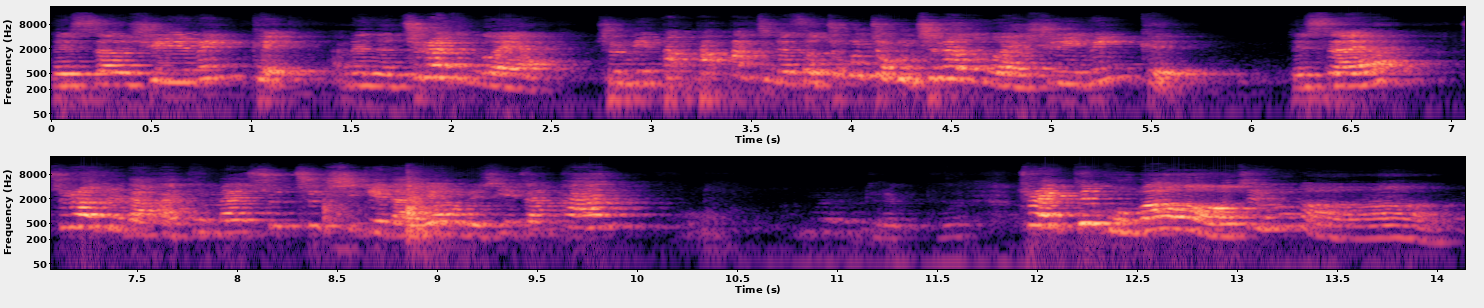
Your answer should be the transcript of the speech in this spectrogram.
됐어. 쉬. 링크. 하면은 줄어든 거야. 주름이 팍팍팍 치면서 쪼글쪼글 줄어든 거야. 쉬. 링크. 됐어요? 줄어들다 같은 말 수축시키다. 영어로 시작한 디렉트. 트랙트 고마워. 재훈아.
